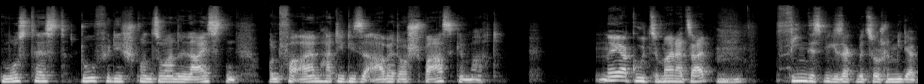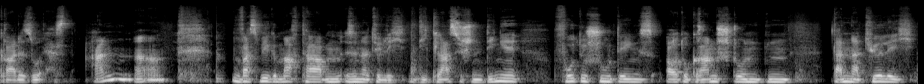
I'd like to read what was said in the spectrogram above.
musstest du für die Sponsoren leisten? Und vor allem hat dir diese Arbeit auch Spaß gemacht? Naja, gut, zu meiner Zeit fing das, wie gesagt, mit Social Media gerade so erst an. Ja. Was wir gemacht haben, sind natürlich die klassischen Dinge, Fotoshootings, Autogrammstunden, dann natürlich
